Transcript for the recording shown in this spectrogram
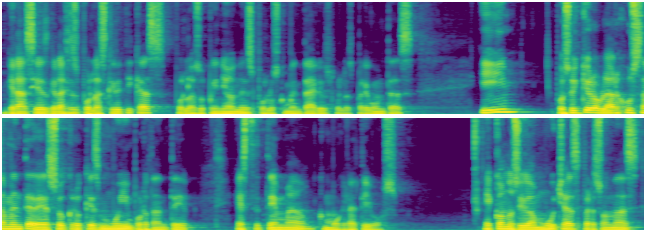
gracias, gracias por las críticas, por las opiniones, por los comentarios, por las preguntas. Y pues hoy quiero hablar justamente de eso. Creo que es muy importante este tema como creativos. He conocido a muchas personas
